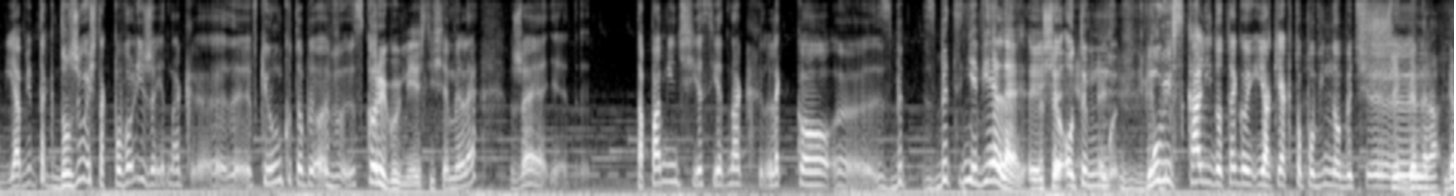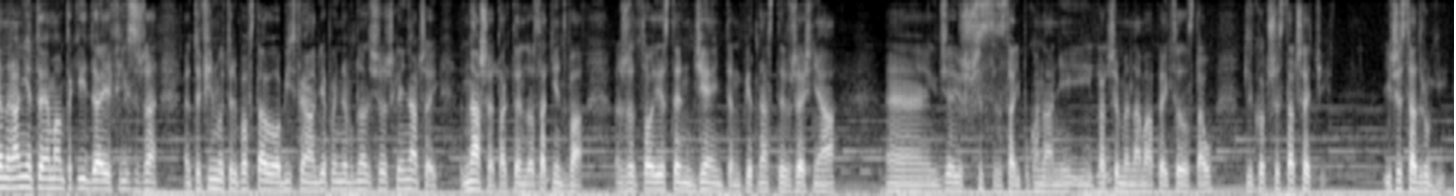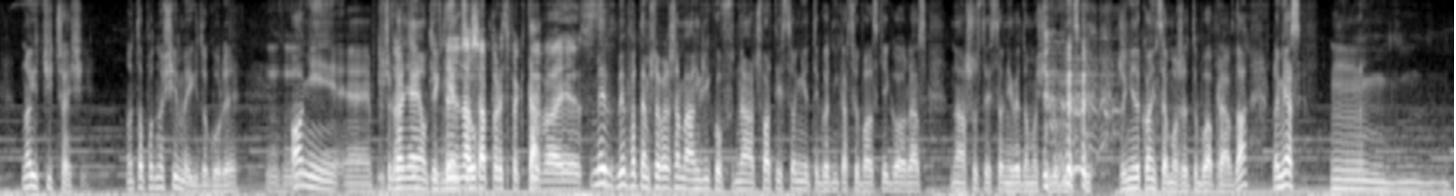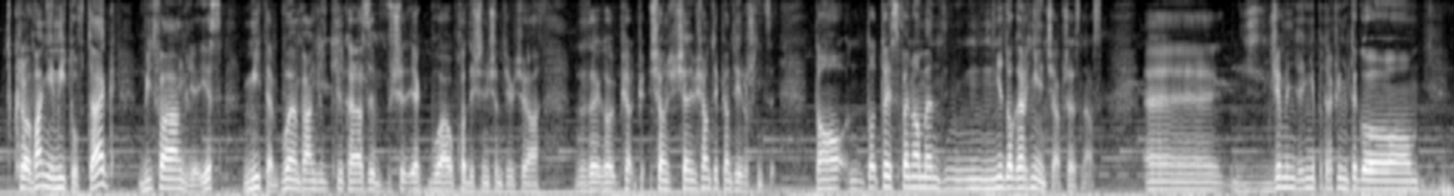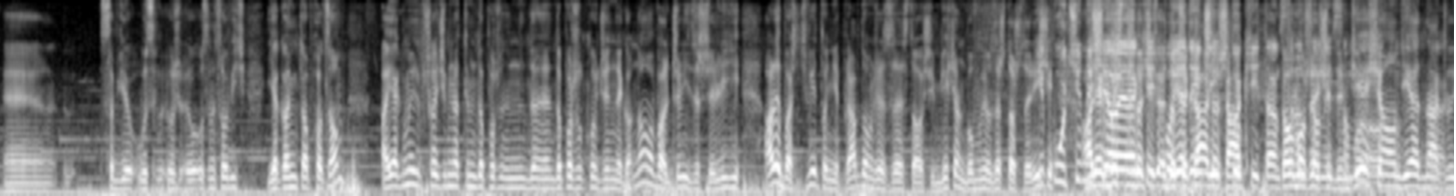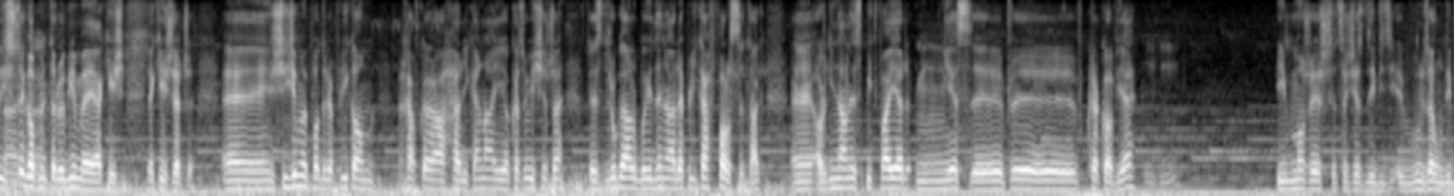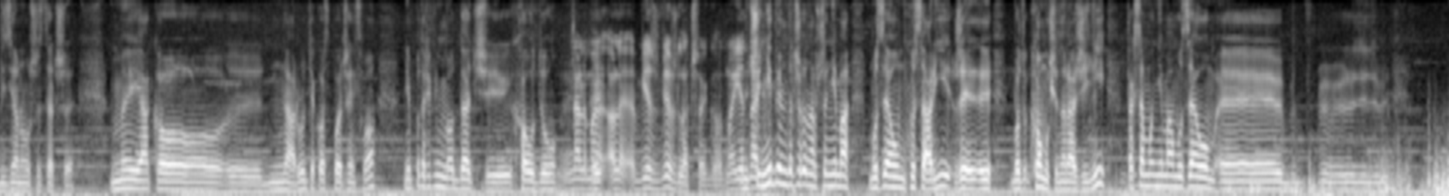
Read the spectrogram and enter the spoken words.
ja wiem, tak dążyłeś tak powoli, że jednak e, w kierunku to skoryguj mnie, jeśli się mylę, że e, ta pamięć jest jednak lekko, e, zbyt, zbyt niewiele e, się Znaczy, o tym mówi w skali do tego, jak, jak to powinno być. genera- generalnie to ja mam taki idea fix, że te filmy, które powstały o bitwie o Anglię powinny wyglądać troszeczkę inaczej. Nasze, tak, ten ostatnie dwa. Że to jest ten dzień, ten 15 września, gdzie już wszyscy zostali pokonani i Mhm. patrzymy na mapę, kto został, tylko 303 i 302. No i ci Czesi. No to podnosimy ich do góry. Mhm. Oni e, przyganiają tych Niemców. nasza perspektywa Tak. jest. My, my potem przepraszamy Anglików na czwartej stronie Tygodnika Suwalskiego oraz na szóstej stronie Wiadomości Lublickich, że nie do końca może to była prawda. Natomiast mm, kreowanie mitów, tak? Bitwa o Anglię jest mitem. Byłem w Anglii kilka razy, jak była obchody 75 do tego pio- pio- 75. rocznicy. To, to, to jest fenomen niedogarnięcia przez nas, e, gdzie my nie potrafimy tego e, sobie uzmysłowić, jak oni to obchodzą, a jak my przechodzimy nad tym do, do, do porządku dziennego. No, walczyli, zeszczelili, ale właściwie to nieprawdą, że ze 180, bo mówią ze 140. I kłócimy ale się jakbyśmy o jakieś docie- pojedyncze doczekali, sztuki tak, tam To może strąconych 70, samolotów. jednak, Tak, i z tak, czego tak. my to robimy jakieś, jakieś rzeczy. E, siedzimy pod repliką Hawkera Hurricana i okazuje się, że to jest druga albo jedyna replika w Polsce, tak? E, oryginalny Spitfire mm, jest e, w, w Krakowie. I może jeszcze coś jest w, dywizji, w Muzeum Dywizjonu 303. My jako y, naród, jako społeczeństwo nie potrafimy oddać y, hołdu. No, ale, ma, ale wiesz, wiesz dlaczego? No jednak... Znaczy, nie wiem dlaczego na przykład nie ma Muzeum Husarii, że, y, bo komu się narazili. Tak samo nie ma Muzeum y, y,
